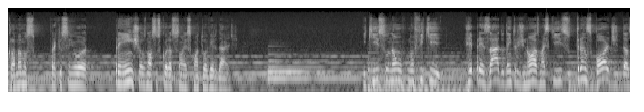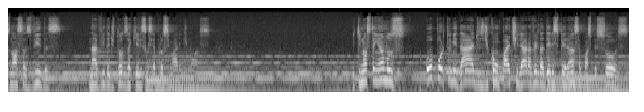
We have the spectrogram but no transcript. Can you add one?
Clamamos para que o Senhor preencha os nossos corações com a Tua verdade. E que isso não, não fique represado dentro de nós, mas que isso transborde das nossas vidas na vida de todos aqueles que se aproximarem de nós. E que nós tenhamos oportunidades de compartilhar a verdadeira esperança com as pessoas.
